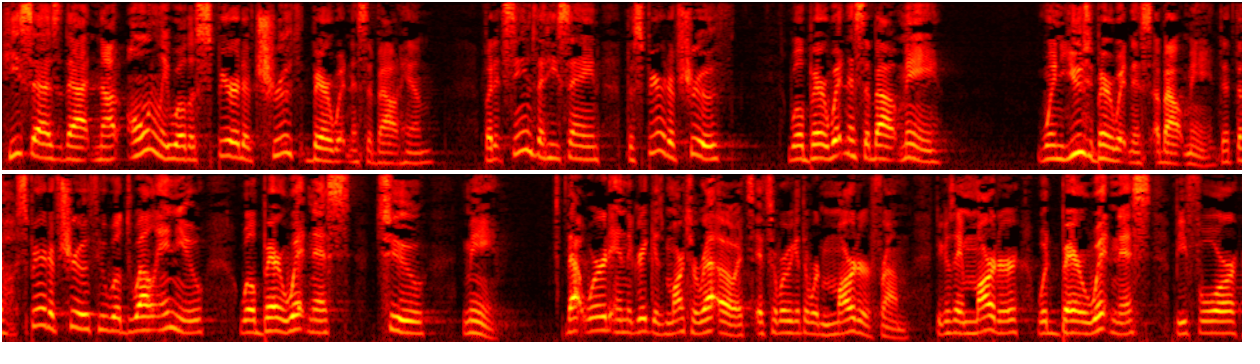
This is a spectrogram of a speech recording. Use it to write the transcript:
he says that not only will the Spirit of truth bear witness about him, but it seems that he's saying, the Spirit of truth will bear witness about me when you bear witness about me. That the Spirit of truth who will dwell in you will bear witness to me. That word in the Greek is martyreo. It's, it's where we get the word martyr from. Because a martyr would bear witness before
